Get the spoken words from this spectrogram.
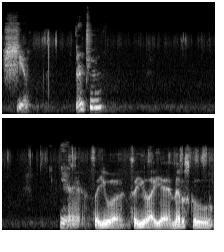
Shit, thirteen. Yeah, Yeah. So you were so you like yeah middle school.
